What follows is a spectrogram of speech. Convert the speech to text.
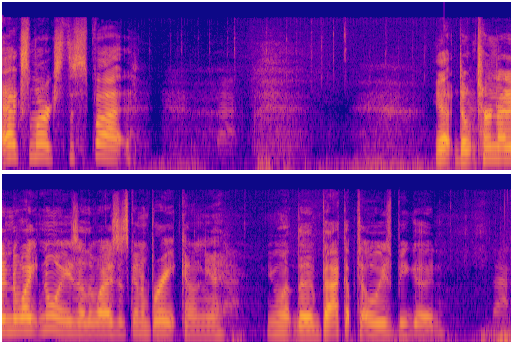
X marks the spot. Back. Yep, don't turn that into white noise, otherwise it's going to break on you. You want the backup to always be good. Back.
